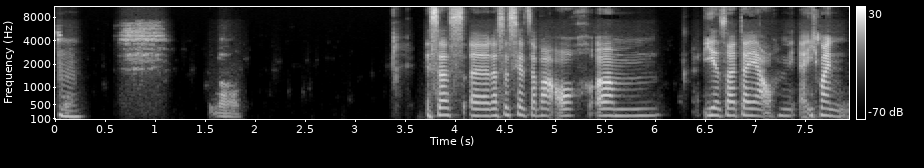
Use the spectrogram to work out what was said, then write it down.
So. Mhm. Genau. Ist das, äh, das ist jetzt aber auch ähm, ihr seid da ja auch, ich meine,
